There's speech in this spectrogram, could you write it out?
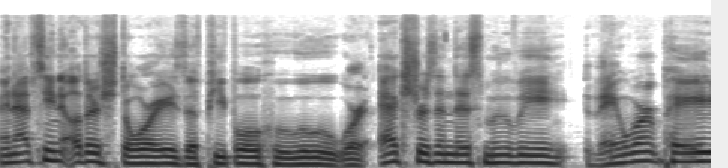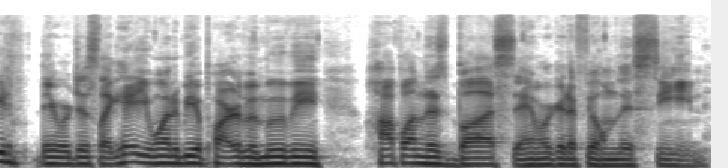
And I've seen other stories of people who were extras in this movie. They weren't paid. They were just like, hey, you want to be a part of a movie? Hop on this bus and we're going to film this scene.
